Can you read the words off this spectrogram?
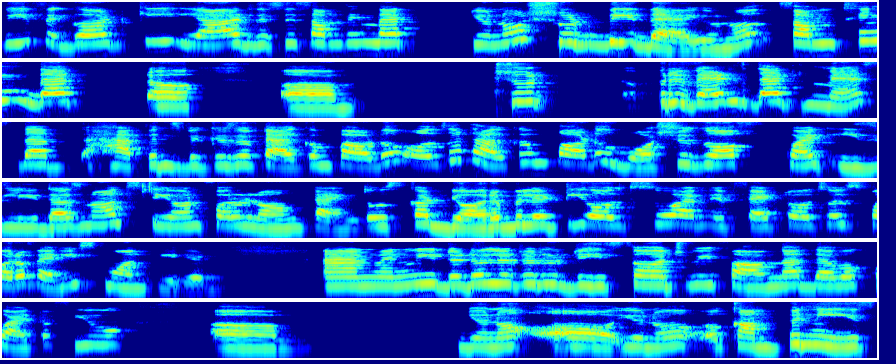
वी फिगर्ड कि यार दिस इज समथिंग दैट you know should be there you know something that uh, um, should prevent that mess that happens because of talcum powder. Also talcum powder washes off quite easily. Does not stay on for a long time. So its durability also and effect also is for a very small period. And when we did a little research we found that there were quite a few um, you know uh, you know uh, companies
